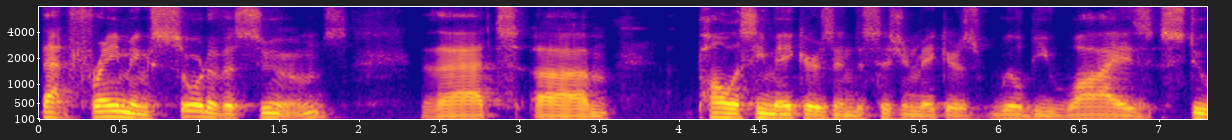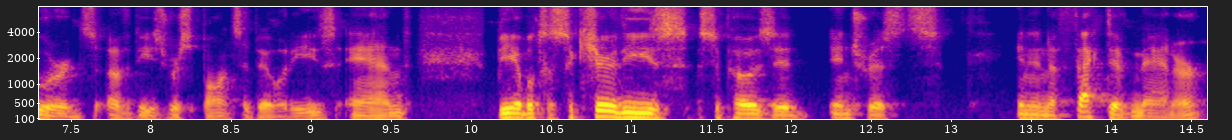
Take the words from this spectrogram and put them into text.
That framing sort of assumes that um, policymakers and decision makers will be wise stewards of these responsibilities and be able to secure these supposed interests in an effective manner.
